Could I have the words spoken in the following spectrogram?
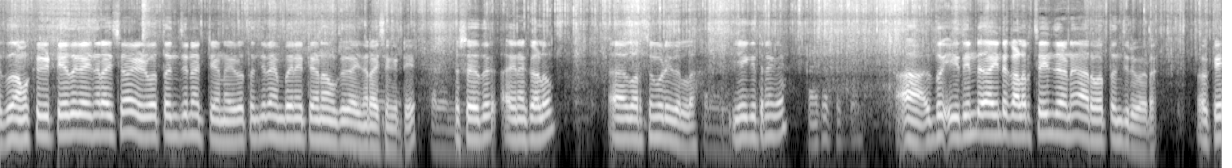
ഇത് നമുക്ക് കിട്ടിയത് കഴിഞ്ഞ പ്രാവശ്യം എഴുപത്തഞ്ചിന് അറ്റിയാണ്. എഴുപത്തഞ്ചിന് എൺപതിന് അറ്റിയാണ് നമുക്ക് കഴിഞ്ഞ പ്രാവശ്യം കിട്ടിയത്. പക്ഷേ ഇത് അതിനേക്കാളും കുറച്ചും കൂടി ഇതുള്ള. ഈ കിത്തിനൊക്കെ ആ ഇത് ഇതിന്റെ അതിന്റെ കളർ ചേഞ്ച് ആണ് അറുപത്തഞ്ച് രൂപയുടെ. ഓക്കെ?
